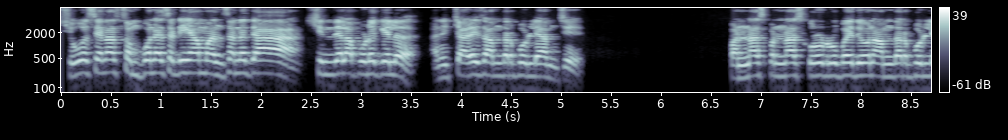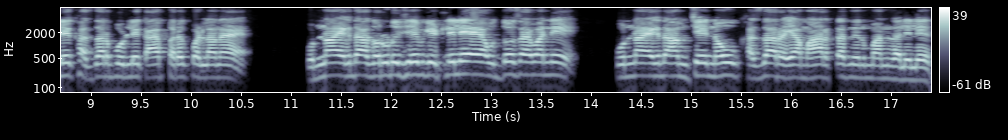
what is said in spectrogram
शिवसेना संपवण्यासाठी या माणसानं त्या शिंदेला पुढे केलं आणि चाळीस आमदार फोडले आमचे. पन्नास पन्नास करोड रुपये देऊन आमदार फोडले खासदार फोडले काय फरक पडला नाही. पुन्हा एकदा गरुड झेप घेतलेली आहे उद्धव साहेबांनी. पुन्हा एकदा आमचे नऊ खासदार या महाराष्ट्रात निर्माण झालेले आहेत.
